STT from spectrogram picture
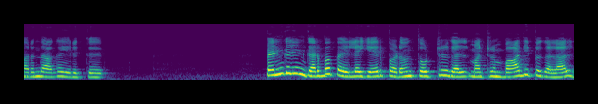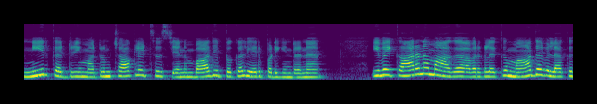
மருந்தாக இருக்குது பெண்களின் கர்ப்பப்பையில் ஏற்படும் தொற்றுகள் மற்றும் பாதிப்புகளால் நீர்க்கற்றி மற்றும் சாக்லேட் சிஸ்ட் எனும் பாதிப்புகள் ஏற்படுகின்றன. இவை காரணமாக அவர்களுக்கு மாத மாதவிலக்கு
